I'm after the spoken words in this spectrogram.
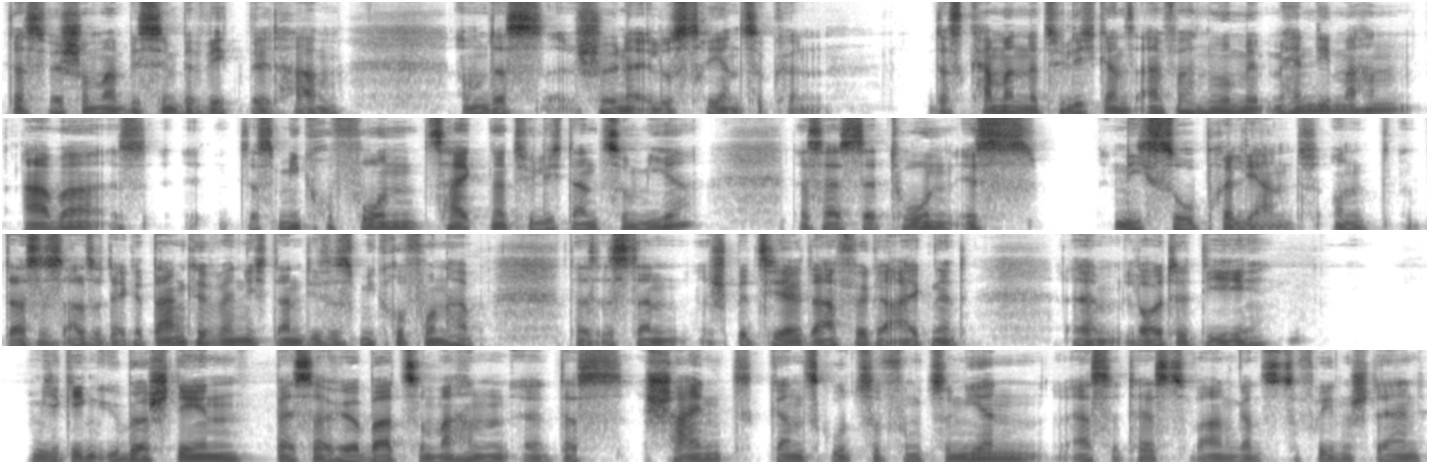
dass wir schon mal ein bisschen Bewegtbild haben, um das schöner illustrieren zu können. Das kann man natürlich ganz einfach nur mit dem Handy machen, aber es, das Mikrofon zeigt natürlich dann zu mir. Das heißt, der Ton ist nicht so brillant. Und das ist also der Gedanke, wenn ich dann dieses Mikrofon habe, das ist dann speziell dafür geeignet, ähm, Leute, die mir gegenüberstehen, besser hörbar zu machen. Äh, das scheint ganz gut zu funktionieren. Erste Tests waren ganz zufriedenstellend.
